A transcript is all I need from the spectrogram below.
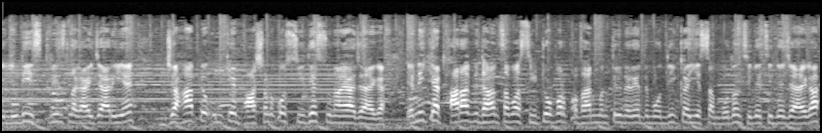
एलईडी स्क्रीन लगाई जा रही है, जहाँ पे उनके भाषण को सीधे सुनाया जाएगा। यानी कि 18 विधानसभा सीटों पर प्रधानमंत्री नरेंद्र मोदी का ये संबोधन सीधे सीधे जाएगा,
